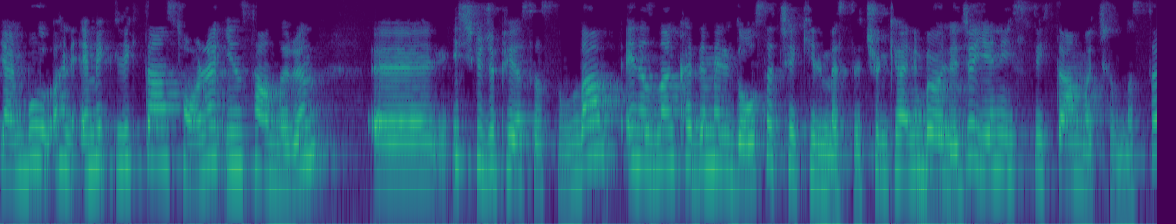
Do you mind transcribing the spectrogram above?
yani bu hani emeklilikten sonra insanların e, iş gücü piyasasından en azından kademeli de olsa çekilmesi. Çünkü hani böylece yeni istihdam açılması.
